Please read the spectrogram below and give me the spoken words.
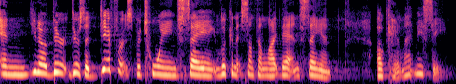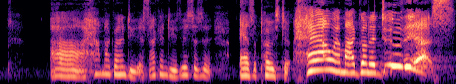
and you know, there, there's a difference between saying, looking at something like that and saying, okay, let me see uh, how am I going to do this? I can do this as, a, as opposed to, how am I going to do this?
